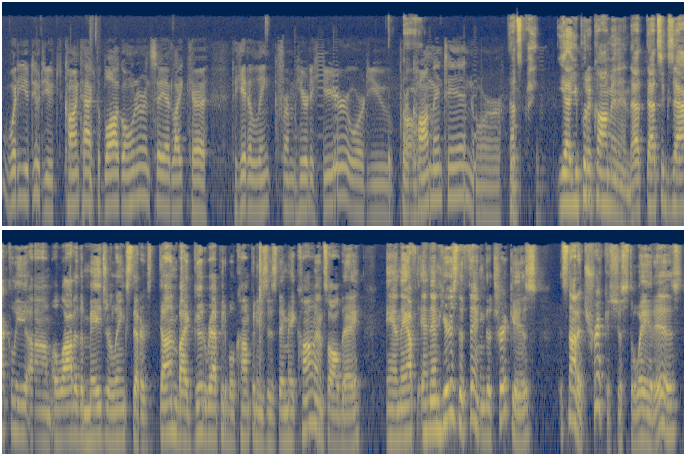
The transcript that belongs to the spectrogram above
what do you do? Do you contact the blog owner and say, "I'd like uh, to get a link from here to here," or do you put a oh. comment in, or that's yeah, you put a comment in. That that's exactly um, a lot of the major links that are done by good reputable companies. Is they make comments all day and they have to, and then here's the thing the trick is it's not a trick it's just the way it is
